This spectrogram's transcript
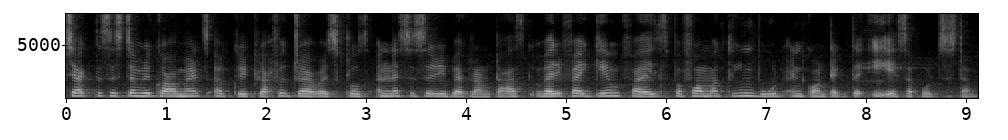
check the system requirements, upgrade graphic drivers, close unnecessary background tasks, verify game files, perform a clean boot and contact the EA support system.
